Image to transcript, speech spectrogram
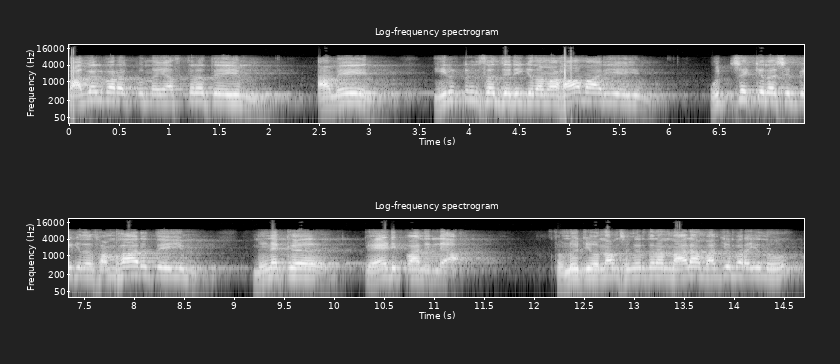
പകൽ പറക്കുന്ന അസ്ത്രത്തെയും അമേൻ ഇരുട്ടിൽ സഞ്ചരിക്കുന്ന മഹാമാരിയെയും ഉച്ചയ്ക്ക് നശിപ്പിക്കുന്ന സംഹാരത്തെയും നിനക്ക് പേടിപ്പാനില്ല. തൊണ്ണൂറ്റി ഒന്നാം സങ്കീർത്തനം നാലാം വാക്യം പറയുന്നു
